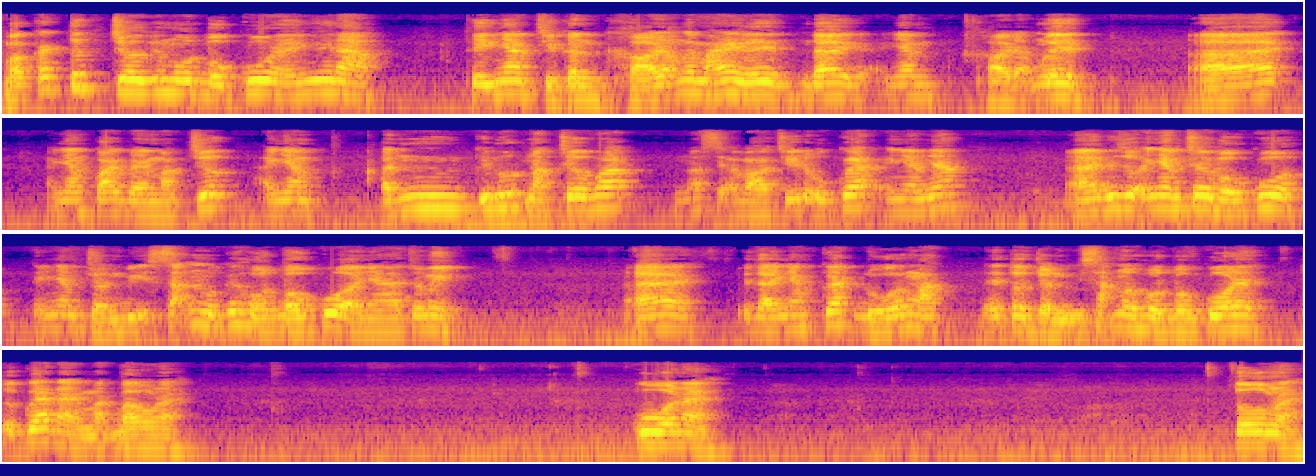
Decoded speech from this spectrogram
Và cách thức chơi cái môn bầu cua này như thế nào? Thì anh em chỉ cần khởi động cái máy này lên. Đây anh em khởi động lên. Đấy anh em quay về mặt trước. Anh em ấn cái nút mặt trước phát. Nó sẽ vào chế độ quét anh em nhé đấy, ví dụ anh em chơi bầu cua thì anh em chuẩn bị sẵn một cái hột bầu cua ở nhà cho mình. Đây bây giờ anh em quét đủ các mặt. Để tôi chuẩn bị sẵn một hột bầu cua đây. Tôi quét này mặt bầu này. Cua này. Tôm này.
